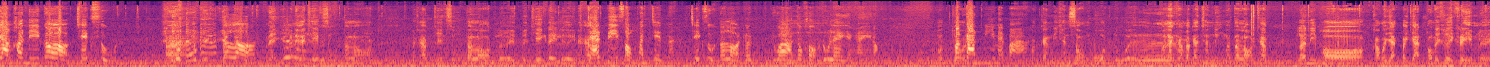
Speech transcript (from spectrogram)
อย่างคันนี้ก็เช็คศูนย์อ่าอย่างตลอดเนี่ยอย่างนี้ก็เช็คศูนย์ตลอด นะครับ เช็คศูนย์ตลอดเลยไปเช็คได้เลยนะครับแจ๊ดปี 2007 นะ เช็คศูนย์ตลอดก็ว่าเจ้าของดูแลยังไงเนาะรถจปอระดกันมีไหมป๋า ประกันมีชั้นสองบวกด้วยเออ ตอนแรกทำประกันชั้นหนึ่งมาตลอดครับ แล้วนี้พอเขาก็อยากประหยัดเพราะไม่เคยเคลมเลย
